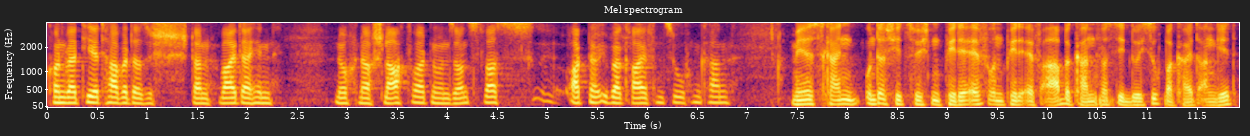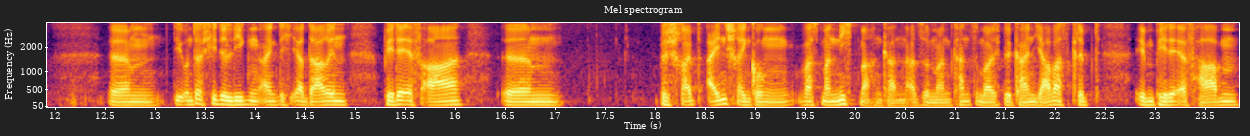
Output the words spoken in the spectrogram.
konvertiert habe, dass ich dann weiterhin noch nach Schlagworten und sonst was ordnerübergreifend suchen kann? Mir ist kein Unterschied zwischen PDF und PDF-A bekannt, was die Durchsuchbarkeit angeht. Ähm, die Unterschiede liegen eigentlich eher darin, PDF-A ähm, beschreibt Einschränkungen, was man nicht machen kann. Also man kann zum Beispiel kein JavaScript im PDF haben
